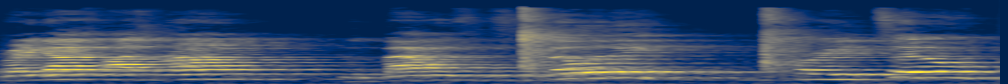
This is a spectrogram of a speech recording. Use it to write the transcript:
Ready, guys? Last round. Just balance and stability. Three, two.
